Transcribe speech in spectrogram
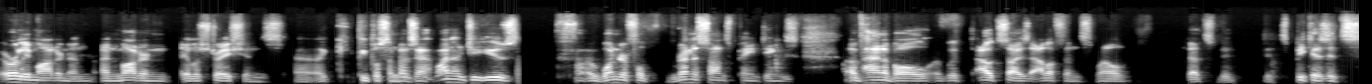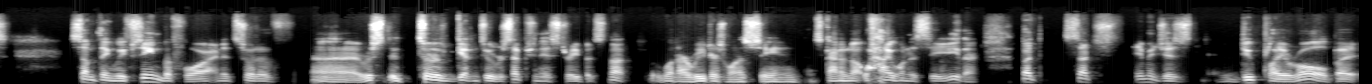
Early modern and, and modern illustrations, uh, like people sometimes ask, why don't you use wonderful Renaissance paintings of Hannibal with outsized elephants? Well, that's it, it's because it's something we've seen before, and it's sort of uh, sort of get into reception history, but it's not what our readers want to see, and it's kind of not what I want to see either. But such images do play a role, but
